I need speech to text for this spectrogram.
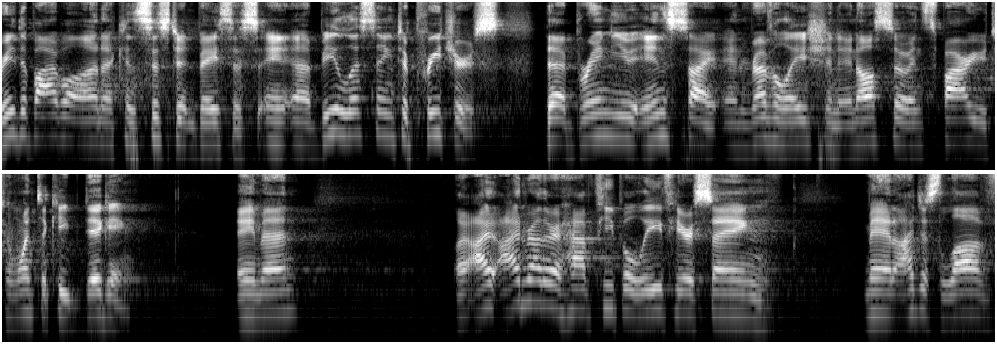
Read the Bible on a consistent basis and uh, be listening to preachers that bring you insight and revelation and also inspire you to want to keep digging. Amen. I'd rather have people leave here saying, man, I just love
